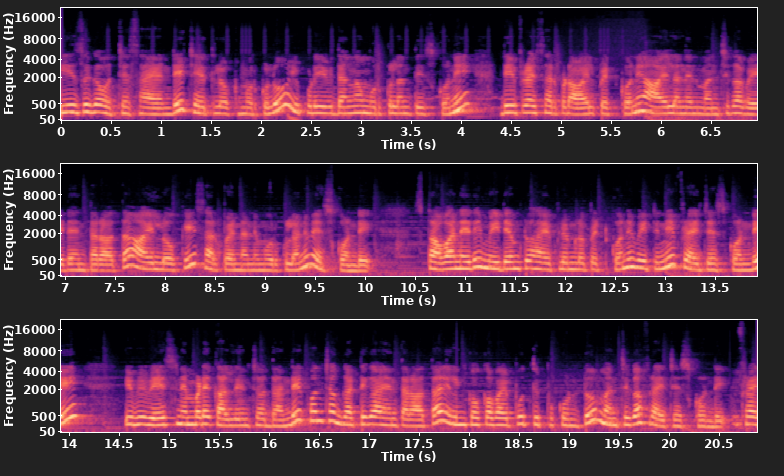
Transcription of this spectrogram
ఈజీగా వచ్చేసాయండి చేతిలోకి మురుకులు. ఇప్పుడు ఈ విధంగా మురుకులను తీసుకొని డీప్ ఫ్రై సరిపడా ఆయిల్ పెట్టుకొని ఆయిల్ అనేది మంచిగా వేడైన తర్వాత ఆయిల్లోకి సరిపోయినన్ని మురుకులను వేసుకోండి. స్టవ్ అనేది మీడియం టు హై ఫ్లేమ్లో పెట్టుకొని వీటిని ఫ్రై చేసుకోండి. ఇవి వేసి నెంబడే కదిలించొద్దండి కొంచెం గట్టిగా అయిన తర్వాత ఇంకొక వైపు తిప్పుకుంటూ మంచిగా ఫ్రై చేసుకోండి. ఫ్రై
